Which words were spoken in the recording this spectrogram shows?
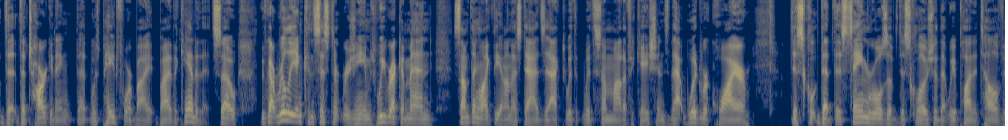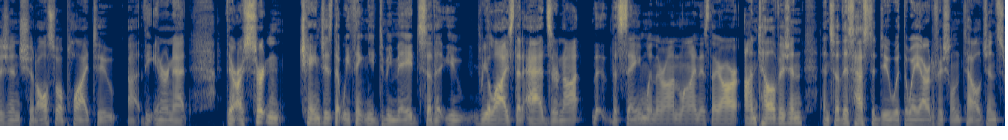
the, the targeting that was paid for by, by the candidates. So we've got really inconsistent regimes. We recommend something like the Honest Ads Act with, with some modifications that would require Disclo- that the same rules of disclosure that we apply to television should also apply to uh, the internet. There are certain changes that we think need to be made so that you realize that ads are not the same when they're online as they are on television. And so this has to do with the way artificial intelligence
